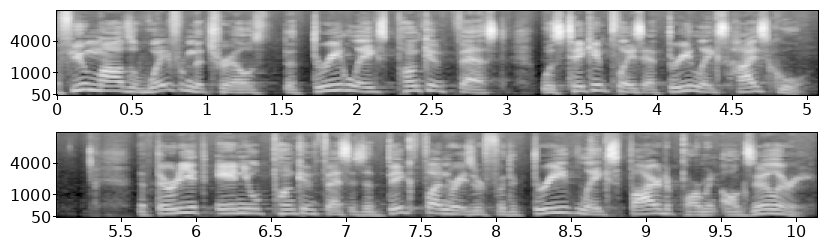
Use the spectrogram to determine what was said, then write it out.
A few miles away from the trails, the Three Lakes Pumpkin Fest was taking place at Three Lakes High School. The 30th annual Pumpkin Fest is a big fundraiser for the Three Lakes Fire Department Auxiliary.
